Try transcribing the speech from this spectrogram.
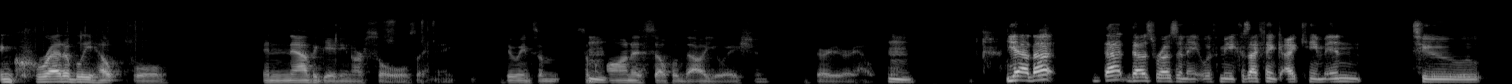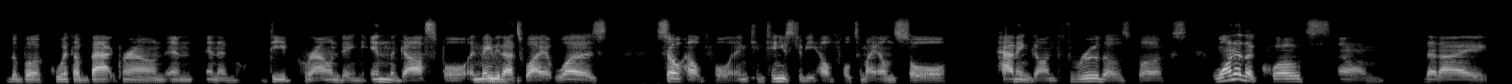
incredibly helpful in navigating our souls. I think doing some some mm. honest self evaluation very very helpful. Mm. Yeah, that that does resonate with me because I think I came in to the book with a background and and a deep grounding in the gospel. And maybe mm. that's why it was so helpful and continues to be helpful to my own soul, having gone through those books. One of the quotes um, that I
